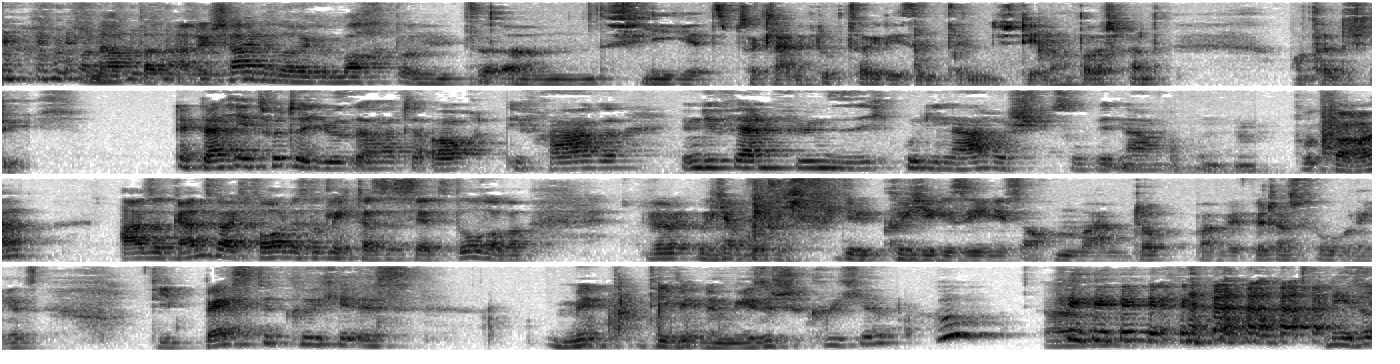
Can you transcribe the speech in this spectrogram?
und habe dann alle Scheine neu gemacht und ähm, fliege jetzt so kleine Flugzeuge, die sind in, stehen noch in Deutschland und dann fliege ich. Der gleiche Twitter-User hatte auch die Frage, inwiefern fühlen Sie sich kulinarisch zu Vietnam verbunden? Total. Also ganz weit vorne ist wirklich, das ist jetzt doof, aber ich habe wirklich viel Küche gesehen, jetzt auch in meinem Job beim Wirtschaftsforum oder jetzt. Die beste Küche ist mit die vietnamesische Küche Ähm, nee, so,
